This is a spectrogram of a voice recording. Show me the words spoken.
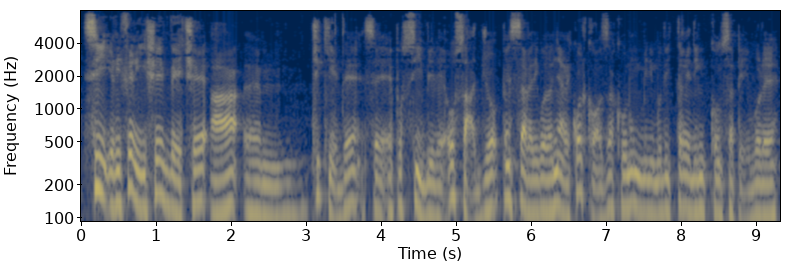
si riferisce invece a, ehm, ci chiede se è possibile o saggio pensare di guadagnare qualcosa con un minimo di trading consapevole.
